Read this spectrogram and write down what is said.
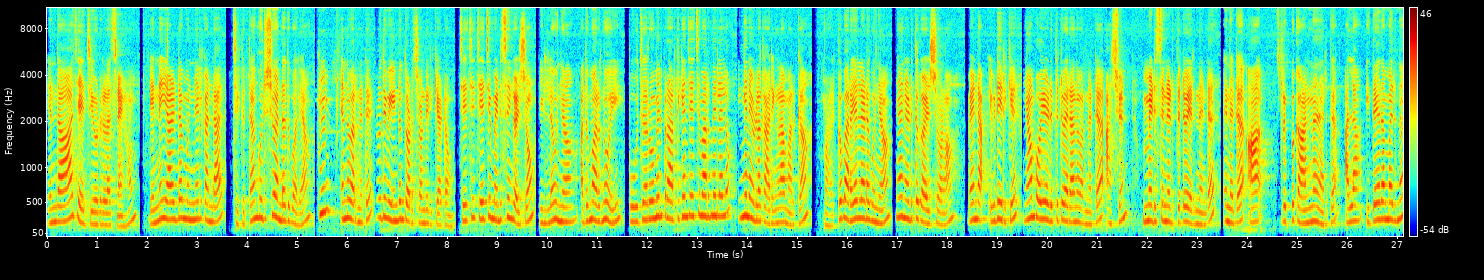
എന്താ ചേച്ചിയോടുള്ള സ്നേഹം? എന്നെ ഇയാളുടെ മുന്നിൽ കണ്ടാൽ ചെകുത്താൻ കുരിശു കണ്ടതുപോലെയാ. ഹും എന്ന് പറഞ്ഞിട്ട് ശ്രുതി വീണ്ടും തുടച്ചോണ്ടിരിക്കാട്ടോ ചേച്ചി ചേച്ചി മെഡിസിൻ കഴിച്ചോ? ഇല്ല ഉഞ്ഞ അത് മറന്നുപോയി. പൂജ റൂമിൽ പ്രാർത്ഥിക്കാൻ ചേച്ചി മറന്നില്ലല്ലോ? ഇങ്ങനെയുള്ള കാര്യങ്ങളാ മറക്കുക വഴക്ക് പറയല്ലേടാ കുഞ്ഞ ഞാൻ എടുത്ത് കഴിച്ചോളാം. വേണ്ട ഇവിടെ ഇരിക്ക്. ഞാൻ പോയി എടുത്തിട്ട് വരാന്ന് പറഞ്ഞിട്ട് അശ്വിൻ മെഡിസിൻ എടുത്തിട്ട് വരുന്നുണ്ട്. എന്നിട്ട് ആ സ്ട്രിപ്പ് കാണുന്ന നേരത്ത് അല്ല ഇതേതാ മരുന്ന്?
